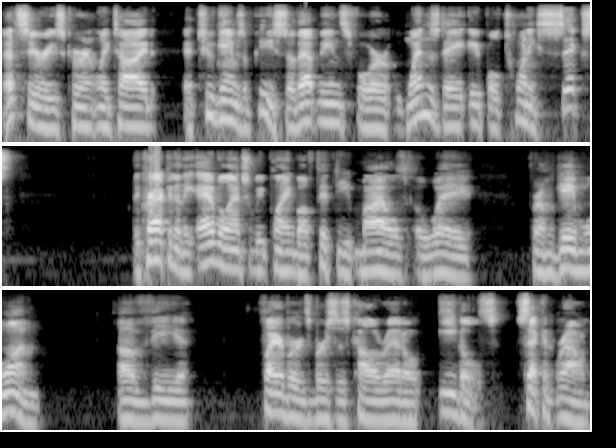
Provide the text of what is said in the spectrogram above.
that series currently tied at two games apiece. So that means for Wednesday, April 26th, the Kraken and the Avalanche will be playing about 50 miles away from game one of the Firebirds versus Colorado Eagles second round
